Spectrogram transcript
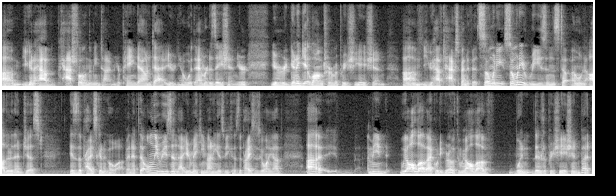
Um, you're going to have cash flow in the meantime. You're paying down debt. You're you know with amortization. You're you're going to get long term appreciation. Um, you have tax benefits. So many so many reasons to own other than just is the price going to go up? And if the only reason that you're making money is because the price is going up, uh, I mean, we all love equity growth and we all love when there's appreciation, but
